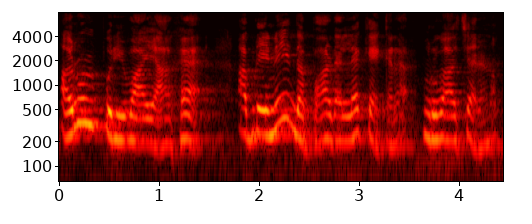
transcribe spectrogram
அருள் புரிவாயாக அப்படின்னு இந்த பாடலில் கேட்குறார் முருகாச்சரணம்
